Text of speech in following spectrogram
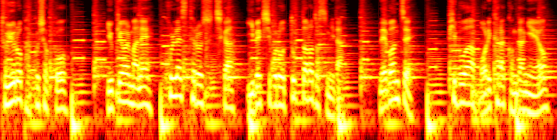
두유로 바꾸셨고 6개월 만에 콜레스테롤 수치가 210으로 뚝 떨어졌습니다. 네 번째, 피부와 머리카락 건강이에요.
